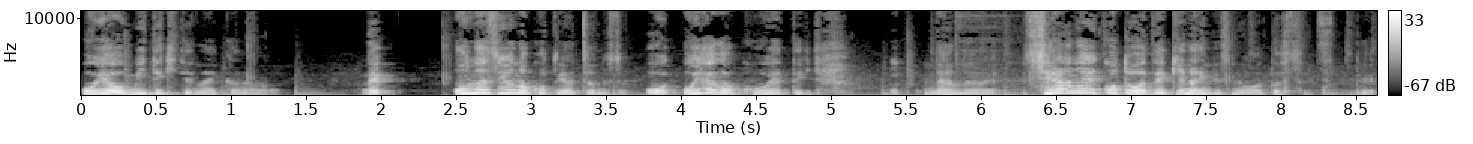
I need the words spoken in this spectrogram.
親を見てきてないから。で、同じようなことやっちゃうんですよ。親がこうやって、なんだね、知らないことはできないんですね、私たちって。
